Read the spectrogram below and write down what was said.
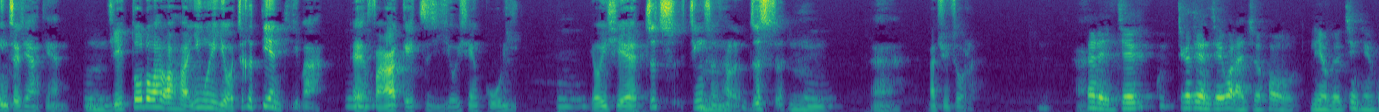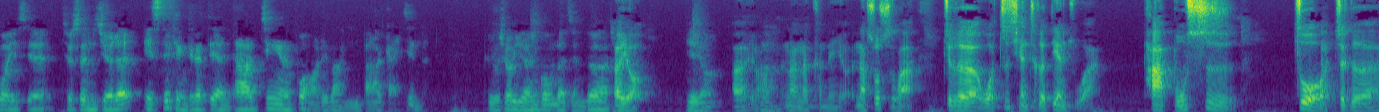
营这家店，嗯其实多多少少因为有这个垫底吧，嗯哎，反而给自己有一些鼓励，嗯有一些支持，精神上的支持，嗯。嗯，那去做了。那你接这个店接过来之后，你有没有进行过一些，就是你觉得 existing 这个店它经营的不好的地方，你把它改进的？比如说员工的整个啊有也有，啊有啊，那那肯定有。那说实话，这个我之前这个店主啊，他不是做这个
